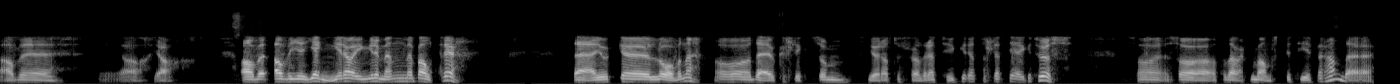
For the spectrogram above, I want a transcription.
av, ja, ja, av, av gjenger av yngre menn med balltre det er jo ikke lovende. Og det er jo ikke slikt som gjør at du føler deg trygg rett og slett i eget hus. Så, så at det har vært en vanskelig tid for ham, det, det,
